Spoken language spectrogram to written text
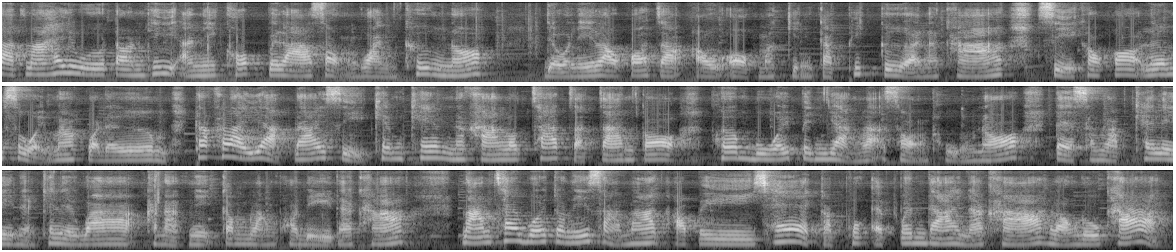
ตัดมาให้ดูตอนที่อันนี้ครบเวลา 2 วันครึ่งเนาะ เดี๋ยววันนี้เราก็จะเอาออกมากินกับพริกเกลือนะคะ สีเขาก็เริ่มสวยมากกว่าเดิม ถ้าใครอยากได้สีเข้มๆนะคะ รสชาติจัดจ้านก็เพิ่มบวยเป็นอย่างละ 2 ถุงเนาะแต่สำหรับแค่เลเนี่ยแค่เลว่าขนาดนี้กำลังพอดีนะคะ น้ำแช่บวยตัวนี้สามารถเอาไปแช่กับพวกแอปเปิลได้นะคะ ลองดูค่ะ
